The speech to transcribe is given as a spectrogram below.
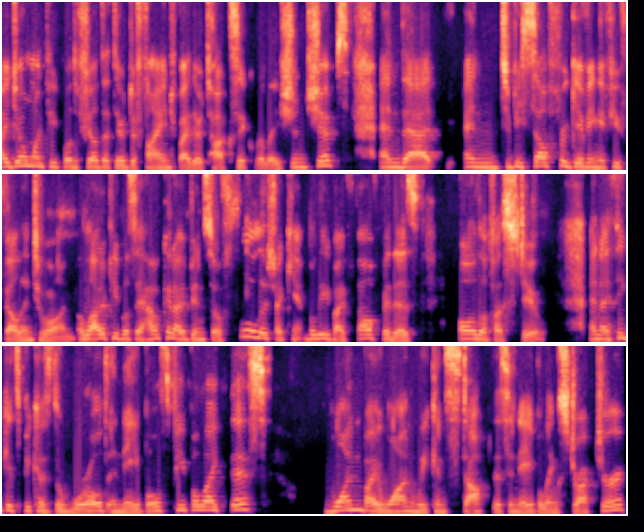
I don't want people to feel that they're defined by their toxic relationships and that, and to be self forgiving if you fell into one. A lot of people say, How could I have been so foolish? I can't believe I fell for this. All of us do. And I think it's because the world enables people like this. One by one, we can stop this enabling structure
